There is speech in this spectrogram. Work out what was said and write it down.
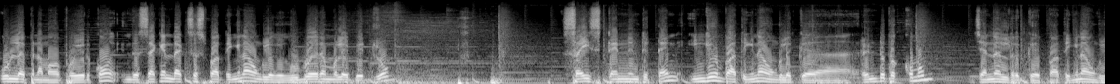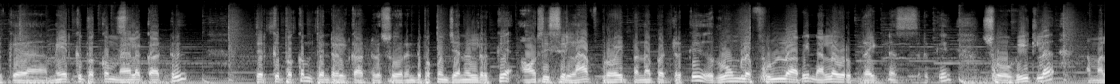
உள்ள இப்போ நம்ம போயிருக்கோம். இந்த செகண்ட் ஆக்சஸ் பார்த்தீங்கன்னா உங்களுக்கு உபயரமலை bedroom size ten into ten இங்கேயும் பார்த்தீங்கன்னா உங்களுக்கு ரெண்டு பக்கமும் ஜன்னல் இருக்குது பார்த்தீங்கன்னா உங்களுக்கு மேற்கு பக்கம் மேலே காற்று தெற்கு பக்கம் தென்றல் காற்று. ஸோ ரெண்டு பக்கம் ஜன்னல் இருக்கு. ஆர்சிசி லேப் ப்ரொவைட் பண்ணப்பட்டிருக்கு. ரூமில் ஃபுல்லாகவே நல்ல ஒரு பிரைட்னஸ் இருக்கு. ஸோ வீட்டில் நம்ம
